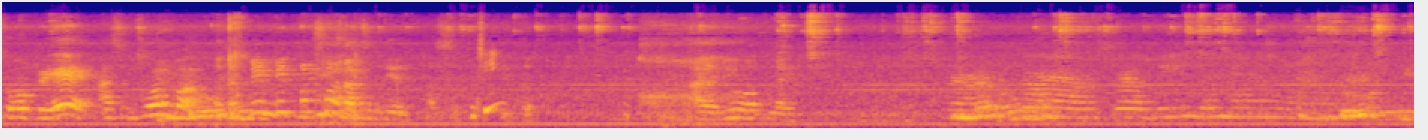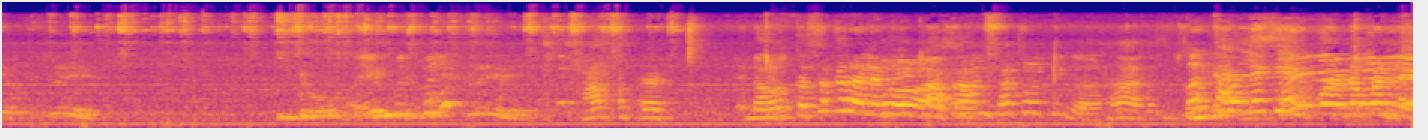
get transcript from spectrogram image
झोप रे असं झोप. आता बिंबीत पण सोडायचं तेल कसं करायला हो. हा. पण पडले की कोरडं पडले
